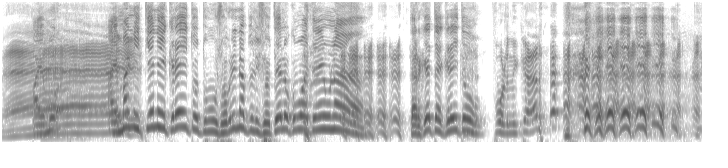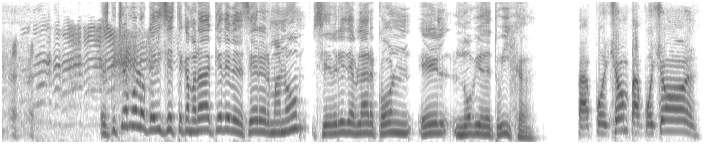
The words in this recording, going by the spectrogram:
Además, ni tiene crédito tu sobrina Pelizotelo. ¿Cómo va a tener una tarjeta de crédito? ¿Fornicar? Escuchemos lo que dice este camarada. ¿Qué debe de ser, hermano, si deberías de hablar con el novio de tu hija? Papuchón, papuchón.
